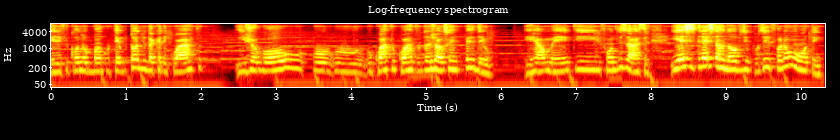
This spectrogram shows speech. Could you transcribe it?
ele ficou no banco o tempo todo daquele quarto e jogou o, o, o quarto quarto dos jogos que a gente perdeu. E realmente foi um desastre. E esses três turnovers, inclusive, foram ontem.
